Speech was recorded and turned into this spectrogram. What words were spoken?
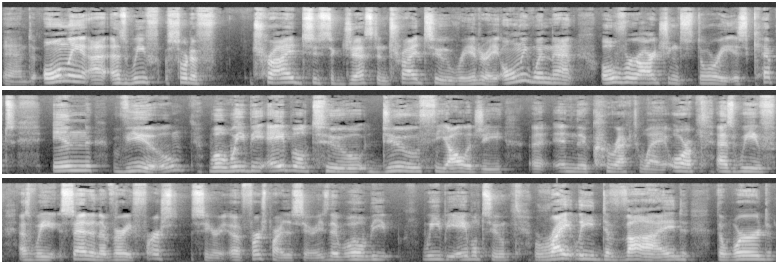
And only uh, as we've sort of tried to suggest and tried to reiterate, only when that overarching story is kept in view will we be able to do theology uh, in the correct way. Or as we've as we said in the very first series, uh, first part of the series, that will be we be able to rightly divide the word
